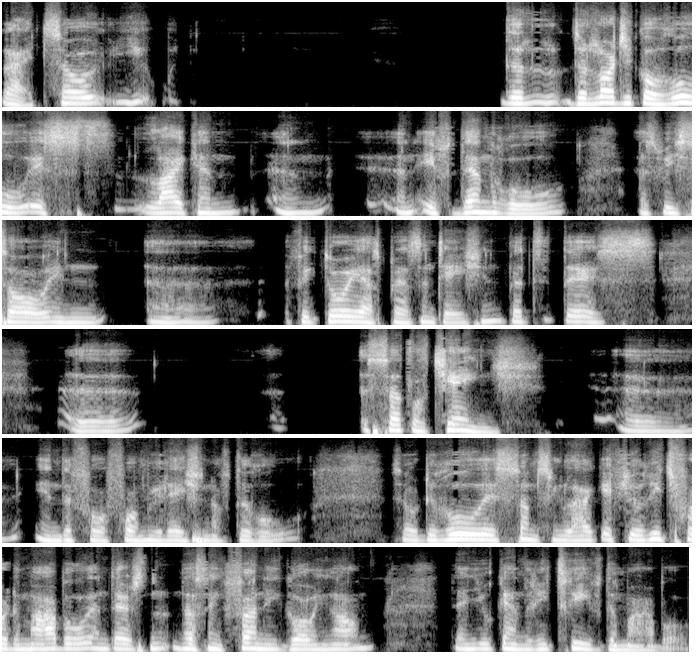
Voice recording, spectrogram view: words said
Right. So you, the the logical rule is like an an, an if-then rule, as we saw in uh, Viktoria's presentation, but there's uh, a subtle change uh, in the for formulation of the rule. So the rule is something like if you reach for the marble and there's nothing funny going on, then you can retrieve the marble.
